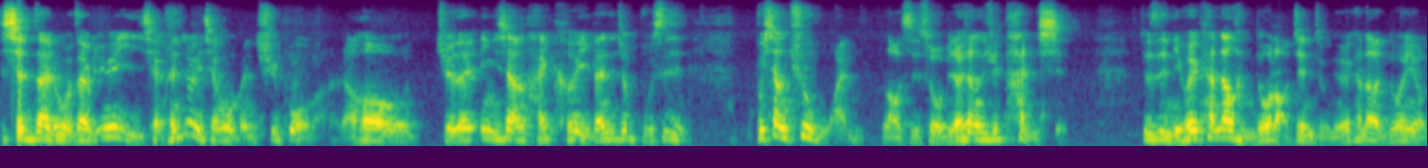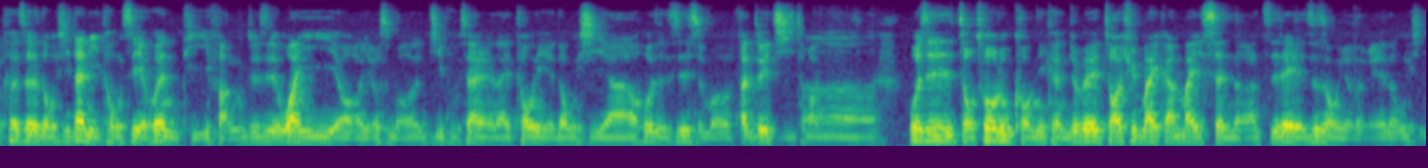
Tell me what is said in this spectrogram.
现在如果在，因为以前很久以前我们去过嘛，然后觉得印象还可以，但是就不是不像去玩，老实说，比较像是去探险。就是你会看到很多老建筑，你会看到很多很有特色的东西，但你同时也会很提防，就是万一哦有什么吉普赛人来偷你的东西啊，或者是什么犯罪集团，啊，或者是走错路口，你可能就被抓去卖肝卖肾啊之类的这种有的没的东西，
